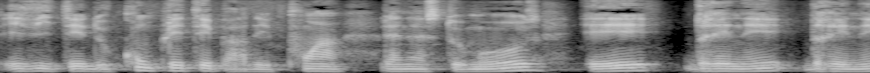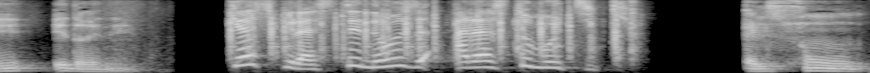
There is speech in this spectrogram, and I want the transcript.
éviter de compléter par des points l'anastomose et drainer, drainer et drainer. Qu'est-ce que la sténose anastomotique? Elles sont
